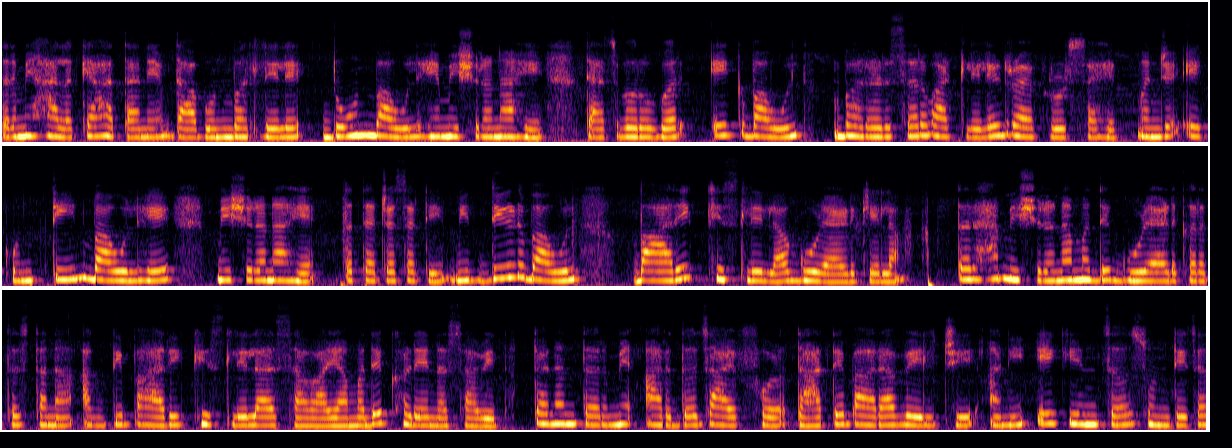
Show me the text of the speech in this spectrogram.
तर मी हलक्या हाताने दाबून भरलेले दोन बाऊल हे मिश्रण आहे. त्याचबरोबर एक बाऊल भरडसर वाटलेले ड्रायफ्रुट्स आहेत. म्हणजे एकूण तीन बाऊल हे मिश्रण आहे. तर त्याच्यासाठी मी दीड बाऊल बारीक खिसलेला गुळ ॲड केला. तर ह्या मिश्रणामध्ये गुळ ॲड करत असताना अगदी बारीक खिसलेला असावा यामध्ये खडे नसावेत. त्यानंतर मी अर्ध जायफळ दहा ते बारा वेलची आणि एक इंच सुंठेचा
